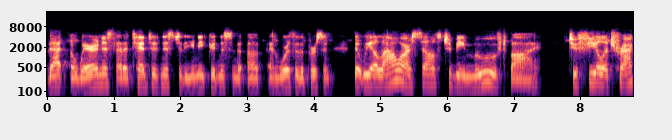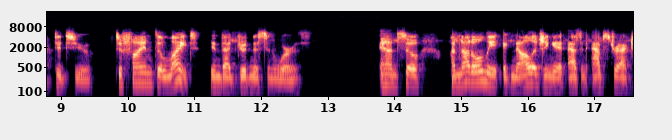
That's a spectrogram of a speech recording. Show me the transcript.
that awareness, that attentiveness to the unique goodness and, the, uh, and worth of the person, that we allow ourselves to be moved by, to feel attracted to, to find delight in that goodness and worth. And so I'm not only acknowledging it as an abstract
